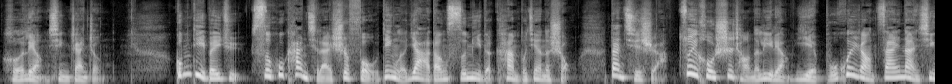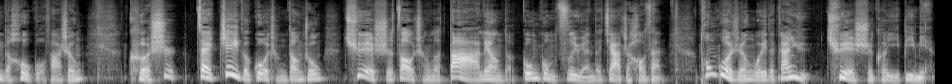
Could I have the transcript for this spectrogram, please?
和两性战争。工地悲剧似乎看起来是否定了亚当·斯密的看不见的手，但其实啊，最后市场的力量也不会让灾难性的后果发生。可是，在这个过程当中，确实造成了大量的公共资源的价值耗散。通过人为的干预，确实可以避免。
